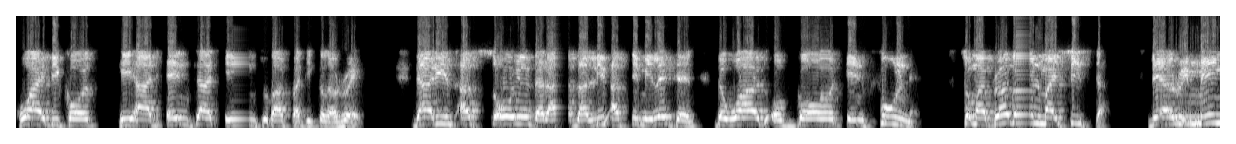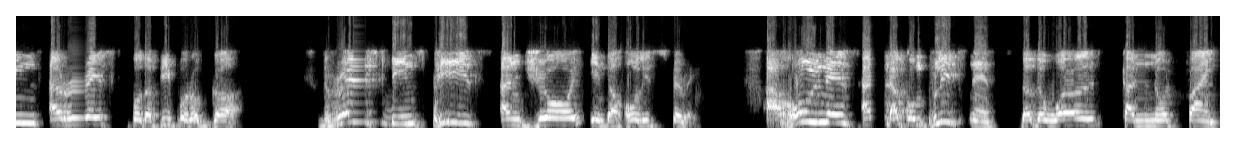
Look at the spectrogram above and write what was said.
Why? Because he had entered into that particular race. That is a soil that has assimilated the word of God in fullness. So, my brother and my sister, there remains a rest for the people of God. The rest means peace and joy in the Holy Spirit, a wholeness and a completeness that the world cannot find.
